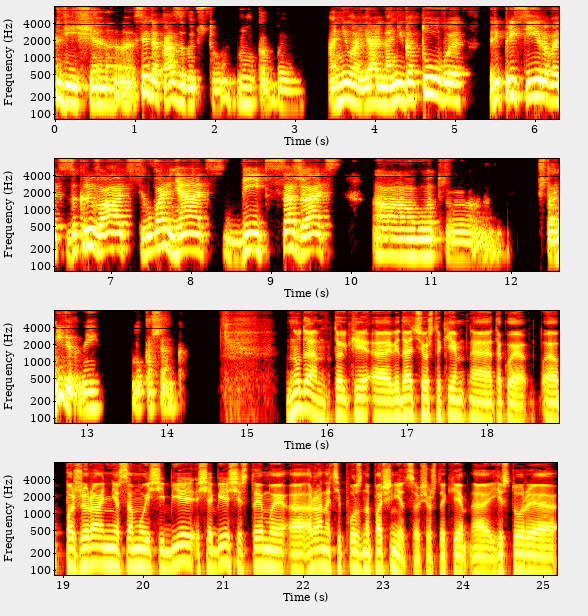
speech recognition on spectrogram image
вещи. Все доказывают, что ну, как бы они лояльны, они готовы репрессировать, закрывать, увольнять, бить, сажать, а, вот, э, что они верны Лукашенко. Ну да толькі відаць все ж таки такое пажыранне самой себе сябе сістэмы рано ці позна пачнецца все ж таки гісторыя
